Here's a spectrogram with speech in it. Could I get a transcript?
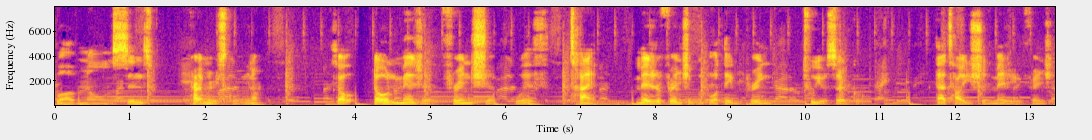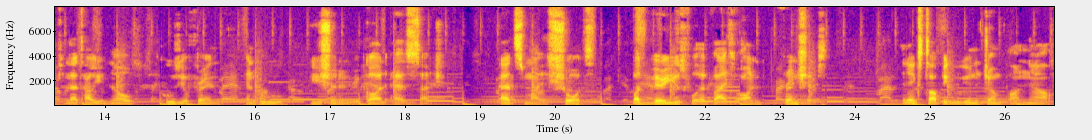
who I've known since primary school, you know? So don't measure friendship with time measure friendship with what they bring to your circle. That's how you should measure your friendships, and that's how you know who's your friend and who you shouldn't regard as such. That's my short but very useful advice on friendships. The next topic we're going to jump on now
